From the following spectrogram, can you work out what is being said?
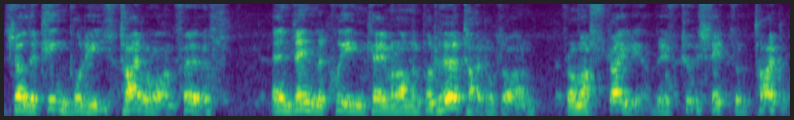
So the king put his title on first, and then the queen came along and put her titles on from Australia. There's two sets of titles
